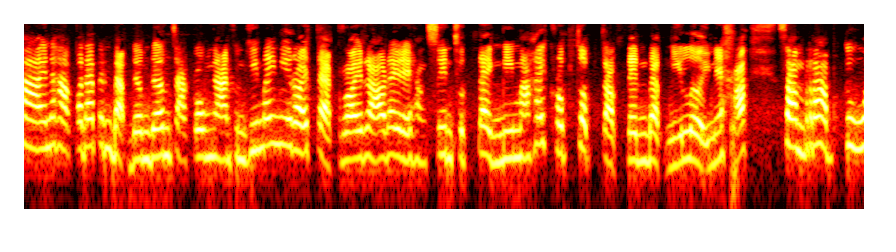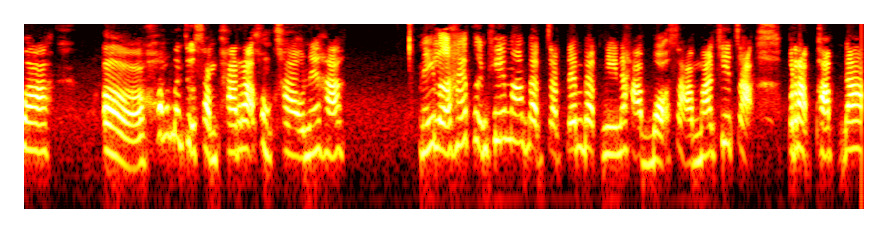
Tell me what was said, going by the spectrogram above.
ท้ายนะคะ ก็ได้เป็นแบบเดิมๆจากโรงงานคุณพี่ไม่มีรอยแตกรอยร้าวใดๆทั้งสิ้น ชุดแต่งมีมาให้ครบจบจัดเต็มแบบนี้เลยนะคะสำหรับตัวเอ่อห้องบรรจุสัมภาระของเขานะคะ นี่เลยให้พื้นที่มาแบบจัดเต็มแบบนี้นะคะ เบาะสามารถที่จะปรับพับได้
